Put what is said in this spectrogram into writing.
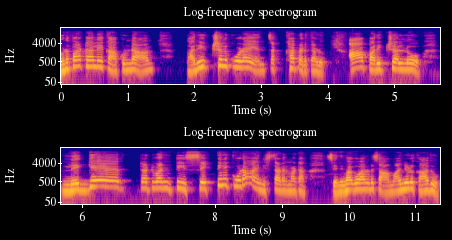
గుణపాఠాలే కాకుండా పరీక్షలు కూడా ఎంచక్కా పెడతాడు. ఆ పరీక్షల్లో నెగ్గే అటువంటి శక్తిని కూడా ఆయన ఇస్తాడనమాట. శని భగవానుడు సామాన్యుడు కాదు.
